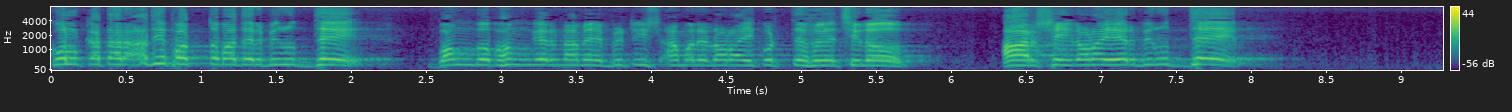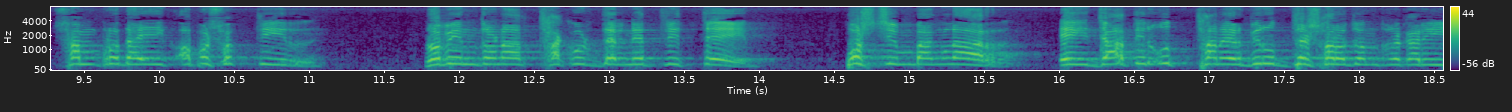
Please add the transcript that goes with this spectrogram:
কলকাতার আধিপত্যবাদের বিরুদ্ধে বঙ্গভঙ্গের নামে ব্রিটিশ আমলে লড়াই করতে হয়েছিল। আর সেই লড়াইয়ের বিরুদ্ধে সাম্প্রদায়িক অপশক্তির রবীন্দ্রনাথ ঠাকুরদের নেতৃত্বে পশ্চিম বাংলার এই জাতির উত্থানের বিরুদ্ধে ষড়যন্ত্রকারী,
